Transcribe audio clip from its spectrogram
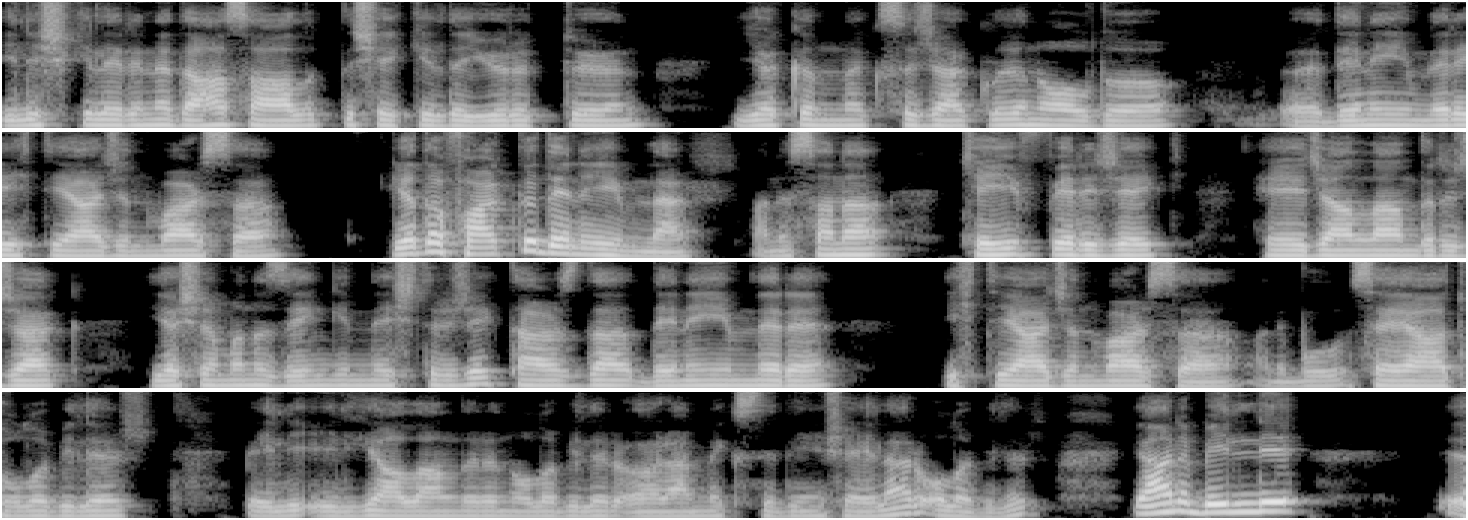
ilişkilerine daha sağlıklı şekilde yürüttüğün, yakınlık, sıcaklığın olduğu e, deneyimlere ihtiyacın varsa ya da farklı deneyimler, hani sana keyif verecek, heyecanlandıracak, yaşamını zenginleştirecek tarzda deneyimlere ihtiyacın varsa, hani bu seyahat olabilir, belli ilgi alanların olabilir, öğrenmek istediğin şeyler olabilir. Yani belli e,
